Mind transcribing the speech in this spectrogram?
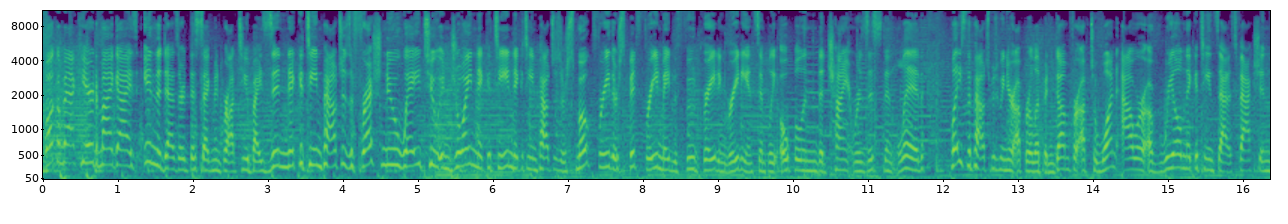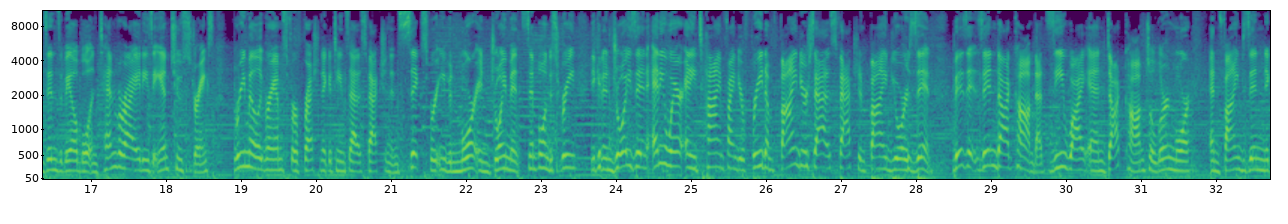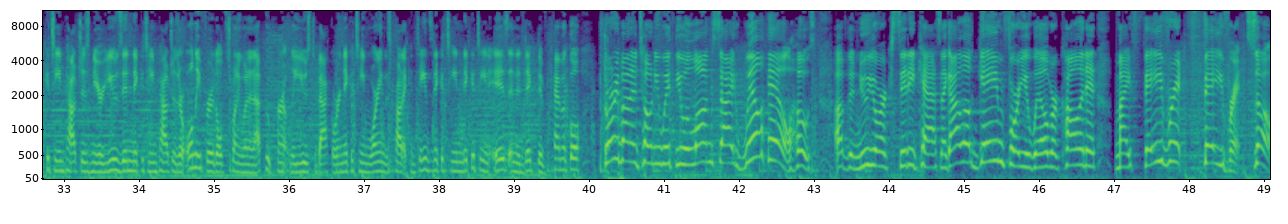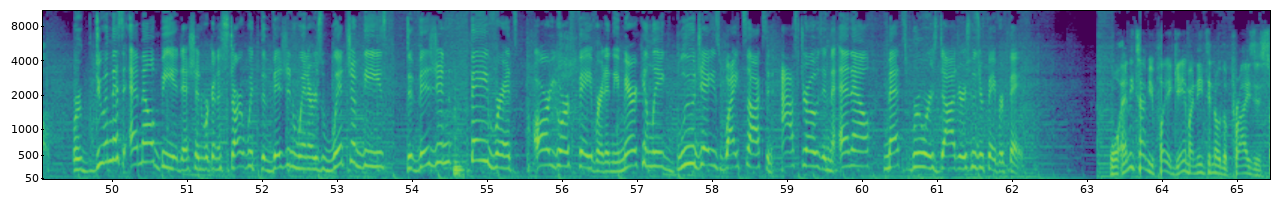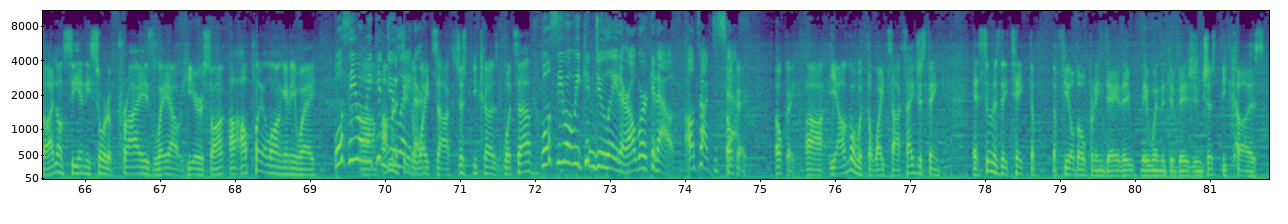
Welcome back here to My Guys in the Desert. This segment brought to you by Zyn Nicotine Pouches, a fresh new way to enjoy nicotine. Nicotine pouches are smoke free, they're spit free, and made with food grade ingredients. Simply open the giant resistant lid, place the pouch between your upper lip and gum for up to one hour of real nicotine satisfaction. Zyn's available in 10 varieties and two strengths, three milligrams for fresh nicotine satisfaction and six for even more enjoyment. Simple and discreet. You can enjoy Zyn anywhere, anytime. Find your freedom, find your satisfaction, find your Zyn. Visit Zyn.com. That's Z-Y-N.com to learn more and find Zyn nicotine pouches near you. Zyn nicotine pouches are only for adults 21 and up who currently use tobacco or nicotine. Warning, this product contains nicotine. Nicotine is an addictive chemical. Stormy Buonantony with you alongside Will Hill, host of the New York City Cast. And I got a little game for you, Will. We're calling it my favorite favorite. So we're doing this MLB edition. We're going to start with division winners. Which of these division favorites are your favorite in the American League? Blue Jays, White Sox, and Astros in the NL, Mets, Brewers, Dodgers. Who's your favorite fave? Well, anytime you play a game, I need to know the prizes, so I don't see any sort of prize layout here. So I'll, I'll play along anyway. We'll see what we Um, can I'm do later. say the White Sox, just because. What's up? We'll see what we can do later. I'll work it out. I'll talk to Steph. Okay. Okay. Uh, yeah, I'll go with the White Sox. I just think as soon as they take the, the field opening day, they, they win the division just because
